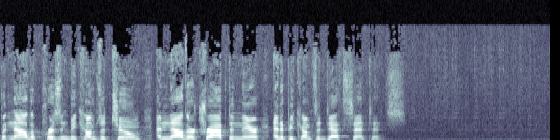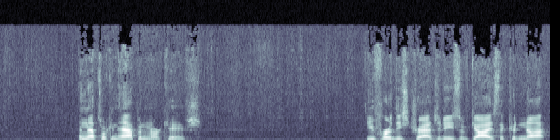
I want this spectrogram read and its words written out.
but now the prison becomes a tomb, and now they're trapped in there, and it becomes a death sentence. And that's what can happen in our caves. You've heard these tragedies of guys that could not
